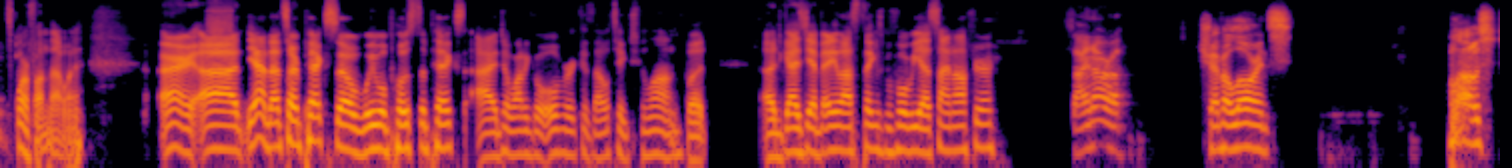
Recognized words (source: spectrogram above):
It's more fun that way. All right. Uh yeah, that's our picks. So we will post the picks. I don't want to go over because that will take too long. But uh guys, do you have any last things before we uh, sign off here? Sayonara. Trevor Lawrence blows.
